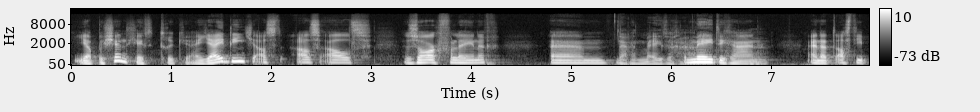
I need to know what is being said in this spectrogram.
jouw patiënt geeft het trucje. En jij dient je als, als, als zorgverlener ehm, Daarin mee te gaan. mee te gaan. En dat als die,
